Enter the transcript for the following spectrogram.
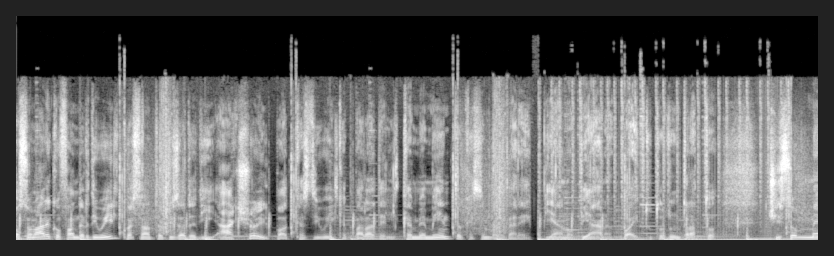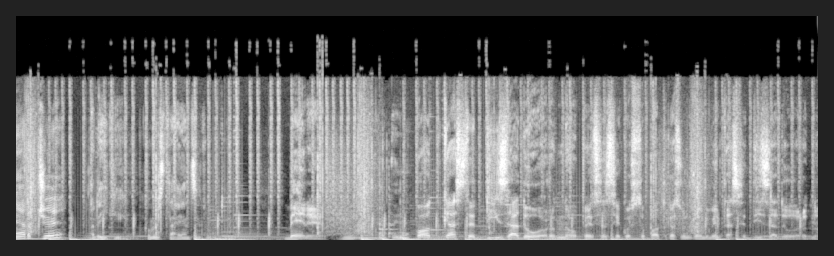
Ciao, sono Ale, co-founder di Will. Questo è un altro episodio di Action, il podcast di Will che parla del cambiamento che sembra arrivare piano piano e poi tutto ad un tratto ci sommerge. Ricky, come stai anzitutto? Bene, un, podcast disadorno. Pensa se questo podcast un giorno diventasse disadorno.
